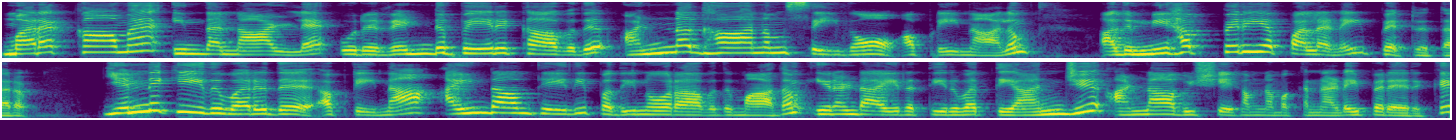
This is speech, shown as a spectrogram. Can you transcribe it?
மறக்காம இந்த நாள்ல ஒரு ரெண்டு பேருக்காவது அன்னதானம் செய்தோம் அப்படின்னாலும் அது மிகப்பெரிய பலனை பெற்றுத்தரும். என்னைக்கு இது வருது அப்படின்னா ஐந்தாம் தேதி பதினோராவது மாதம் இரண்டாயிரத்தி இருபத்தி அஞ்சு அண்ணாபிஷேகம் நமக்கு நடைபெற இருக்கு.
